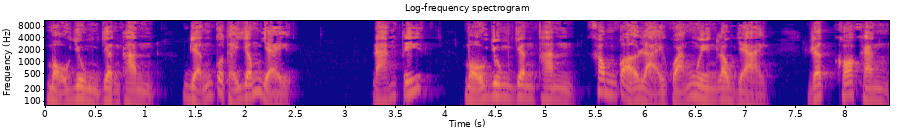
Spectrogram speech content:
Mộ dung dân thanh vẫn có thể giống vậy. Đáng tiếc, mộ dung dân thanh không có ở lại Quảng Nguyên lâu dài, rất khó khăn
